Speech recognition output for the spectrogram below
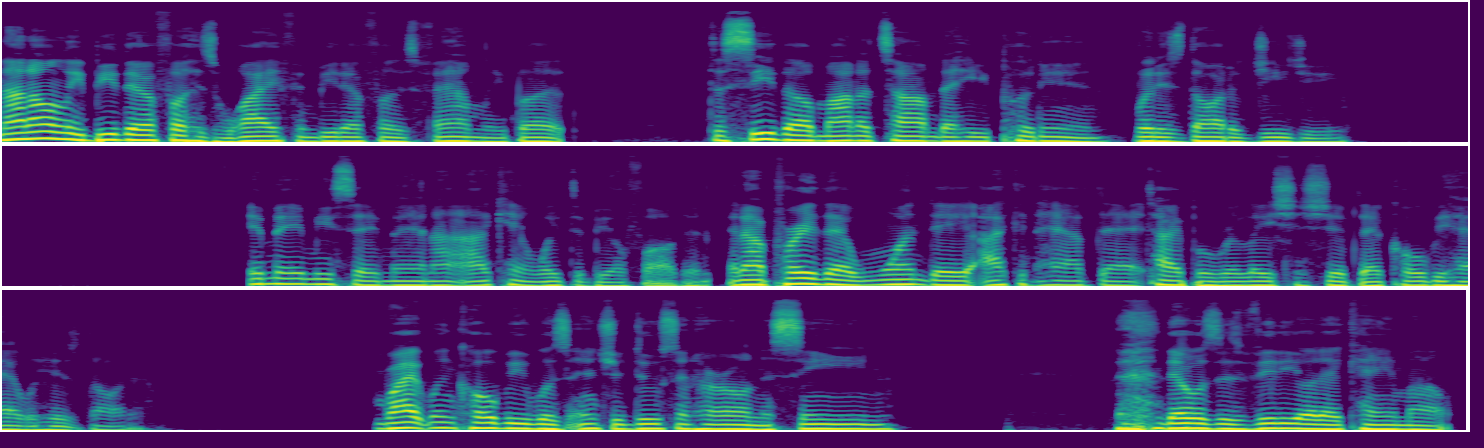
not only be there for his wife and be there for his family, but to see the amount of time that he put in with his daughter Gigi, it made me say, man, I, I can't wait to be a father. And I pray that one day I can have that type of relationship that Kobe had with his daughter. Right when Kobe was introducing her on the scene, there was this video that came out.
